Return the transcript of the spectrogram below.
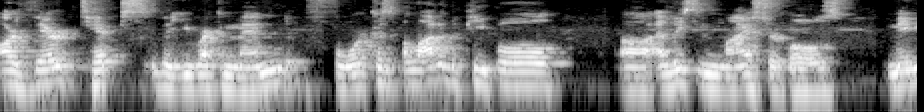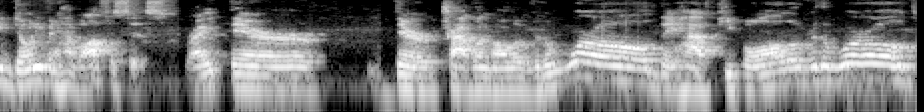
are there tips that you recommend for because a lot of the people uh, at least in my circles, maybe don't even have offices, right? They're they're traveling all over the world. They have people all over the world.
